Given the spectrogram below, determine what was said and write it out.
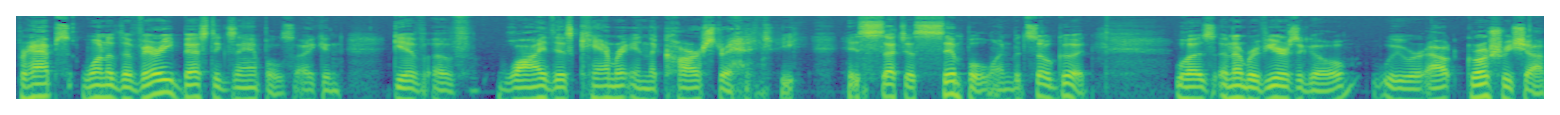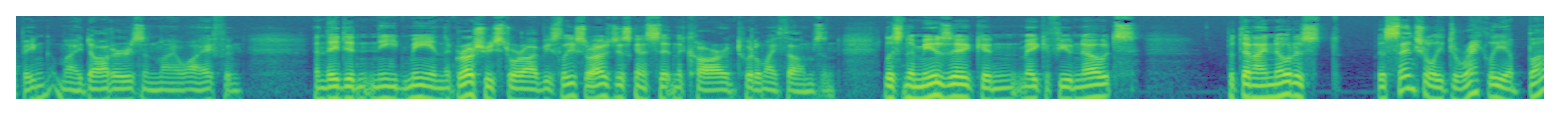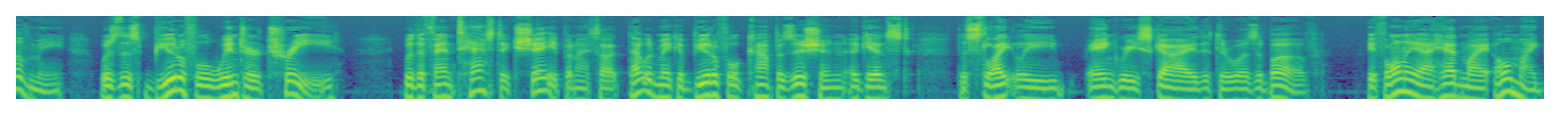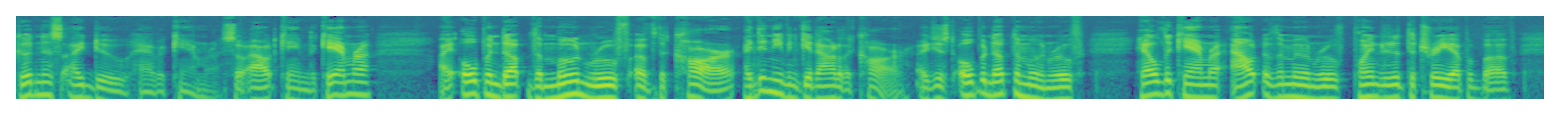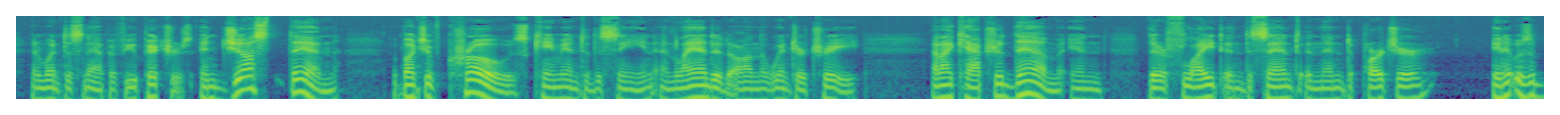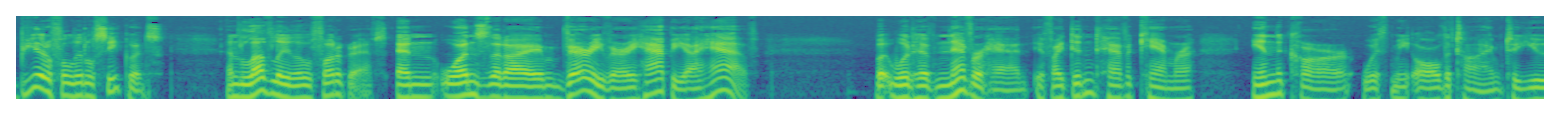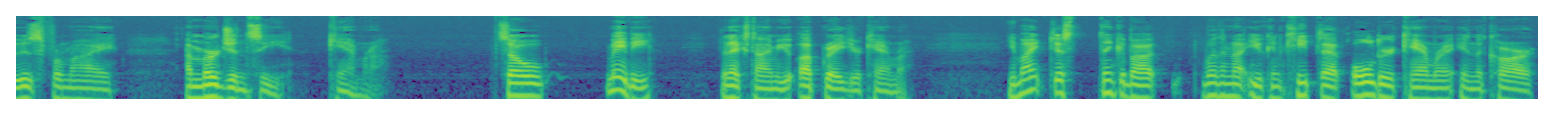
Perhaps one of the very best examples I can give of why this camera in the car strategy is such a simple one, but so good, was a number of years ago. We were out grocery shopping, my daughters and my wife, and and they didn't need me in the grocery store, obviously. So I was just going to sit in the car and twiddle my thumbs and listen to music and make a few notes. But then I noticed essentially directly above me was this beautiful winter tree with a fantastic shape, and I thought that would make a beautiful composition against the slightly angry sky that there was above. If only I had my, oh my goodness, I do have a camera. So out came the camera. I opened up the moonroof of the car. I didn't even get out of the car. I just opened up the moonroof held the camera out of the moonroof, pointed at the tree up above, and went to snap a few pictures. And just then, a bunch of crows came into the scene and landed on the winter tree, and I captured them in their flight and descent and then departure. And it was a beautiful little sequence and lovely little photographs, and ones that I'm very, very happy I have but would have never had if I didn't have a camera in the car with me all the time to use for my emergency camera. So maybe the next time you upgrade your camera, you might just think about whether or not you can keep that older camera in the car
